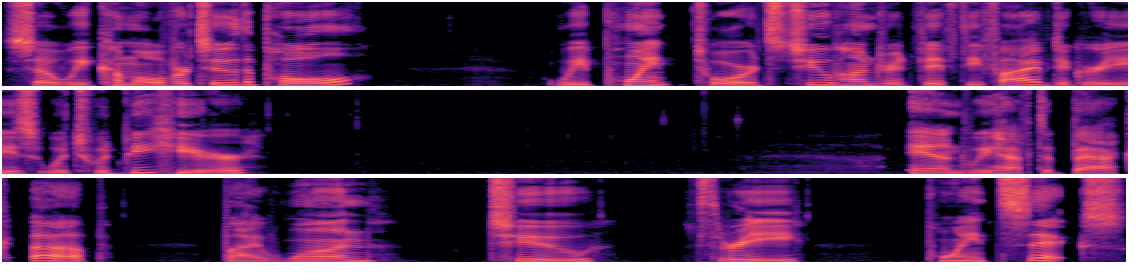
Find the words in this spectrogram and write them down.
So we come over to the pole we point towards 255 degrees, which would be here. And we have to back up by 1, 2, 3.6.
